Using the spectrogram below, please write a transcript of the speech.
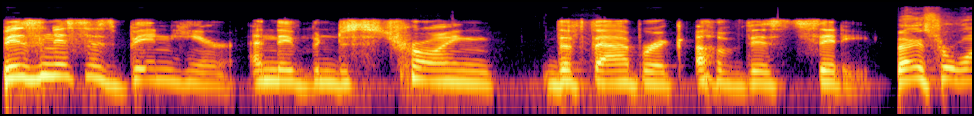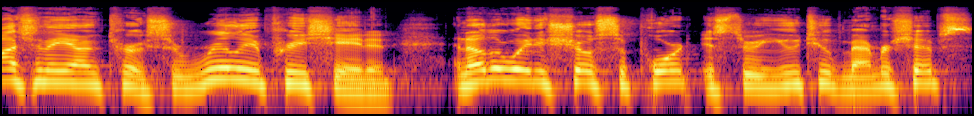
Business has been here and they've been destroying the fabric of this city. Thanks for watching The Young Turks, really appreciate it. Another way to show support is through YouTube memberships.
